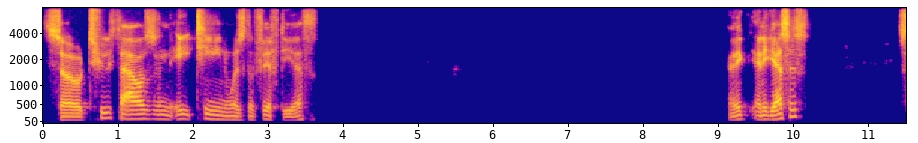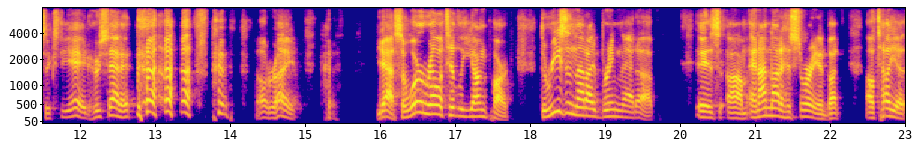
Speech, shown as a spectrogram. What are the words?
So 2018 was the 50th. Any any guesses? 68. Who said it? All right. yeah, so we're a relatively young park. The reason that I bring that up is, um, and I'm not a historian, but I'll tell you,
